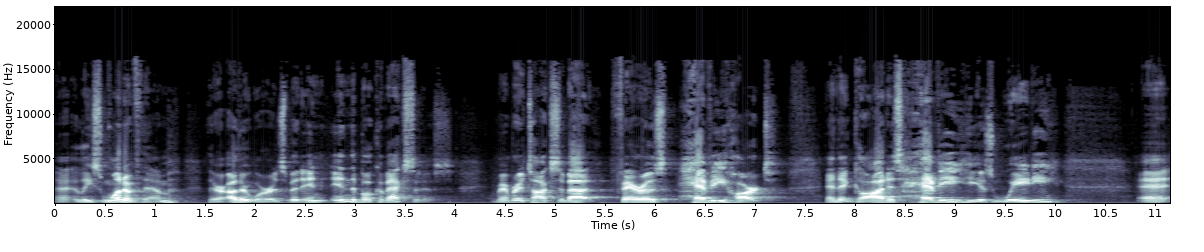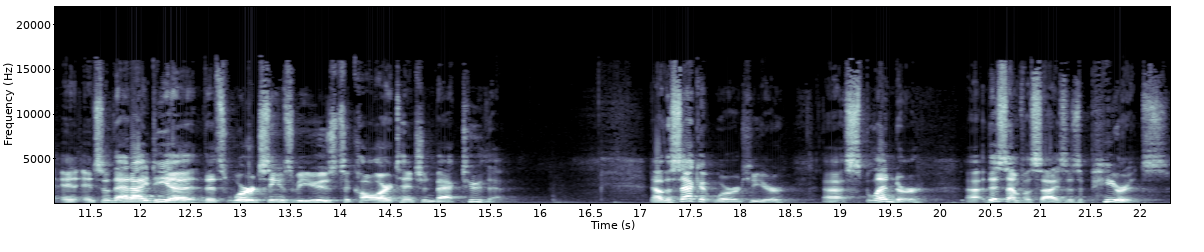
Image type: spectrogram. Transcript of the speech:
at least one of them. There are other words, but in, in the book of Exodus. Remember, it talks about Pharaoh's heavy heart and that God is heavy, he is weighty. And, and, so that idea, this word seems to be used to call our attention back to that. Now, the second word here, uh, splendor, uh, this emphasizes appearance.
